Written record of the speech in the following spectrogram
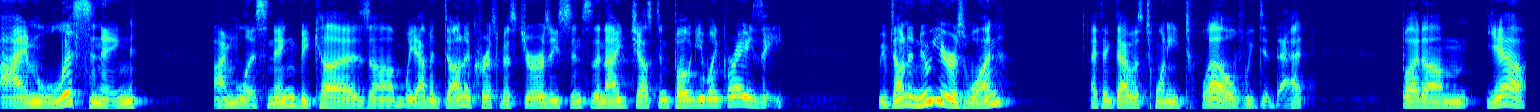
I'm listening. I'm listening because um, we haven't done a Christmas jersey since the night Justin Pogge went crazy. We've done a New Year's one. I think that was 2012 we did that. But um yeah,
